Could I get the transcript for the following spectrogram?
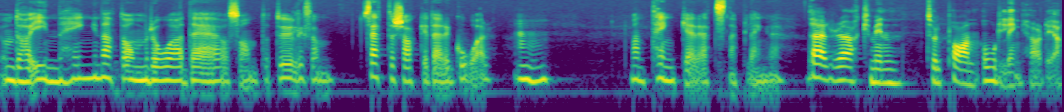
om du har inhägnat område och sånt. Att du liksom sätter saker där det går. Mm. Man tänker ett snäpp längre. Där rök min tulpanodling hörde jag.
